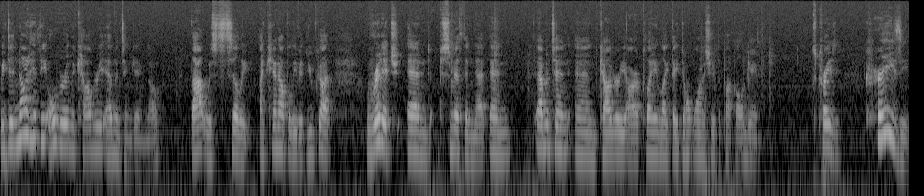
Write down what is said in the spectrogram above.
We did not hit the over in the Calgary Edmonton game, though. That was silly. I cannot believe it. You've got Rittich and Smith in net, and Edmonton and Calgary are playing like they don't want to shoot the puck all game. It's crazy. Crazy.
